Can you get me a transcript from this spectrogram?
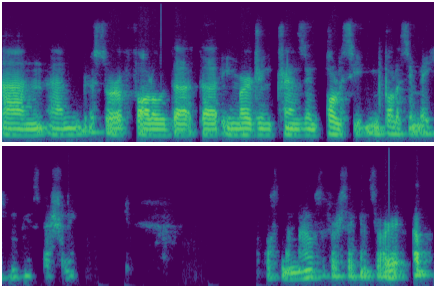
and and sort of follow the the emerging trends in policy in policy making especially lost my mouse for a second sorry Up.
